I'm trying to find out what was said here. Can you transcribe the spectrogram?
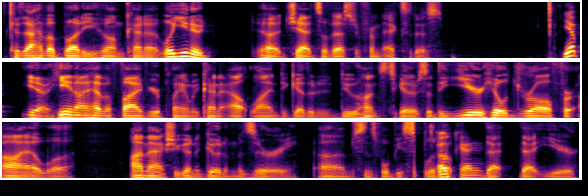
because I have a buddy who I'm kind of well, you know, uh, Chad Sylvester from Exodus. Yep. Yeah, he and I have a five year plan. We kind of outlined together to do hunts together. So the year he'll draw for Iowa, I'm actually going to go to Missouri um, since we'll be split okay. up that that year.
